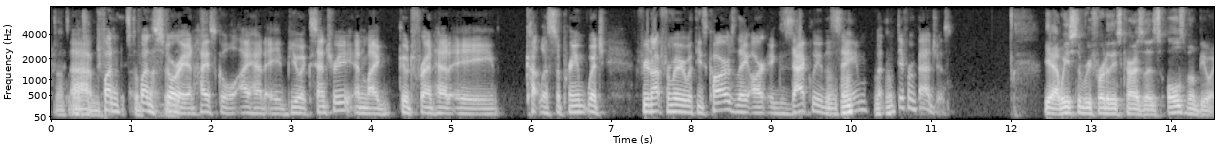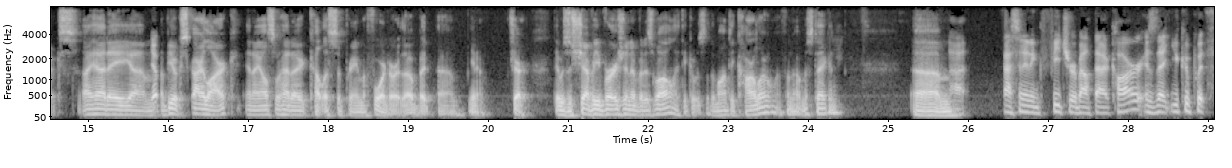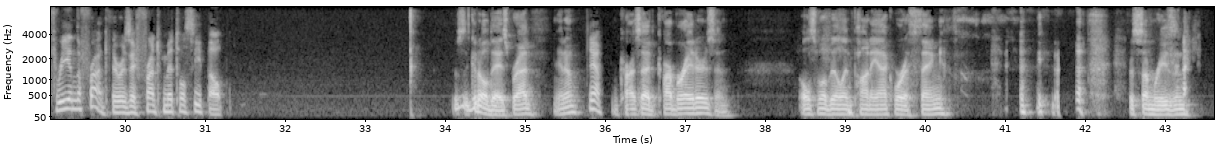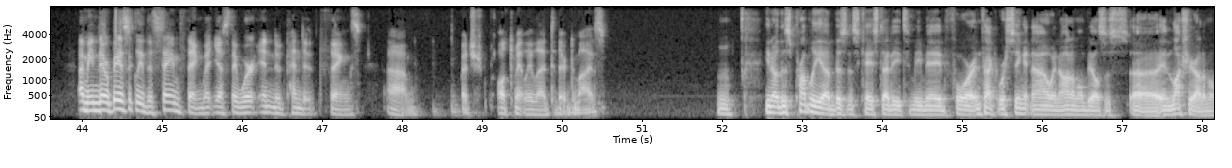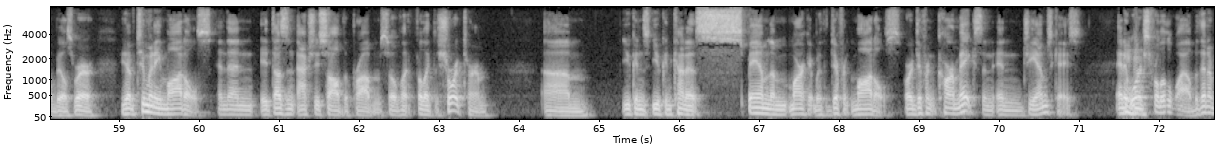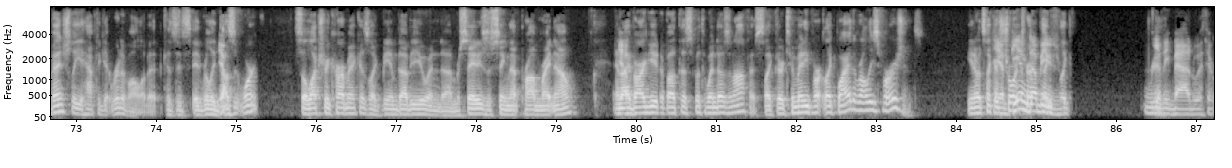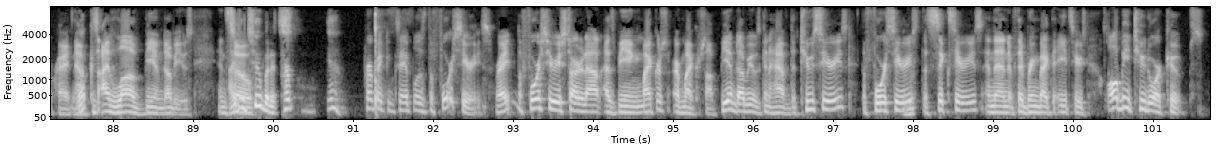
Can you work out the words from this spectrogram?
uh, fun fun story. In high school, I had a Buick Century, and my good friend had a Cutlass Supreme. Which, if you're not familiar with these cars, they are exactly the mm-hmm. same, but mm-hmm. different badges. Yeah, we used to refer to these cars as Oldsmobile Buicks. I had a, um, yep. a Buick Skylark, and I also had a Cutlass Supreme, a four door though. But um, you know, sure. There was a Chevy version of it as well. I think it was the Monte Carlo, if I'm not mistaken. Um, uh, fascinating feature about that car is that you could put three in the front. There was a front Mittel seatbelt. It was the good old days, Brad. You know, yeah. cars had carburetors, and Oldsmobile and Pontiac were a thing for some reason. I mean, they're basically the same thing, but yes, they were independent things, um, which ultimately led to their demise. Hmm. You know, there's probably a business case study to be made for. In fact, we're seeing it now in automobiles, uh, in luxury automobiles, where you have too many models, and then it doesn't actually solve the problem. So, like, for like the short term, um, you can you can kind of spam the market with different models or different car makes in, in GM's case, and it mm-hmm. works for a little while, but then eventually you have to get rid of all of it because it really yep. doesn't work. So, luxury car makers like BMW and uh, Mercedes are seeing that problem right now and I've argued about this with Windows and Office. Like there are too many. Ver- like why are there all these versions? You know, it's like yeah, a short term thing. Like really yeah. bad with it right now because yep. I love BMWs, and so I do too. But it's per- yeah. Perfect example is the 4 Series, right? The 4 Series started out as being Microsoft, or Microsoft. BMW was going to have the 2 Series, the 4 Series, mm-hmm. the 6 Series, and then if they bring back the 8 Series, all be two-door coupes,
